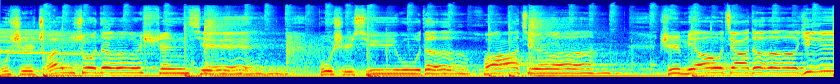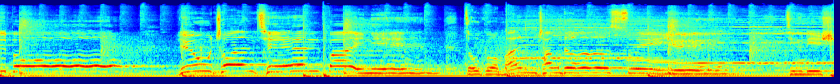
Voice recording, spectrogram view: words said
不是传说的神仙，不是虚无的画卷，是苗家的衣钵，流传千百年，走过漫长的岁月，经历世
